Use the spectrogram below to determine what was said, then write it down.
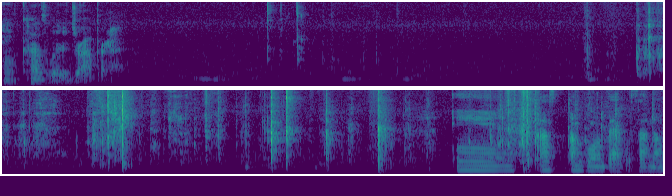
And comes with a dropper. And I, am going backwards I know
